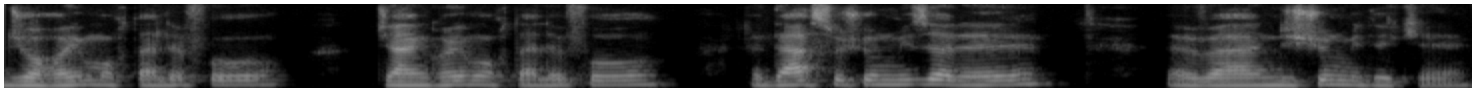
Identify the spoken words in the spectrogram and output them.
جاهای مختلف و جنگ های مختلف و دستشون می‌ذاره. و نشون میده که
